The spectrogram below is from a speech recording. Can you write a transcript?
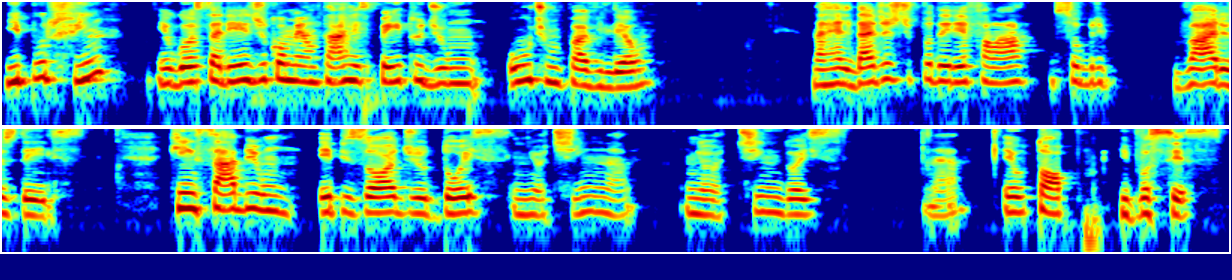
E por fim, eu gostaria de comentar a respeito de um último pavilhão. Na realidade, a gente poderia falar sobre vários deles. Quem sabe um episódio 2 em Otim, né? Em Otim 2, né? Eu topo. E vocês?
